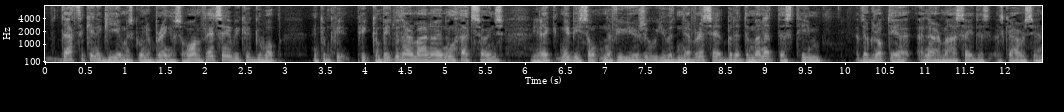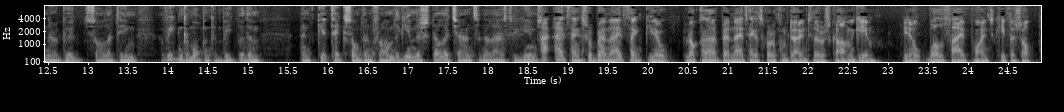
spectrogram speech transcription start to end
that's the kind of game that's going to bring us on. Let's say we could go up and compete, compete with Armagh. Now, I know that sounds yeah. like maybe something a few years ago you would never have said, but at the minute, this team, if they're going up to an Armagh side, as, as Carl was saying, they're a good, solid team. If we can come up and compete with them and get, take something from the game, there's still a chance in the last two games. I, I think so, Brendan. I think, you know, looking at it, Brendan, I think it's going to come down to the Roscommon game. You know, will five points keep us up?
